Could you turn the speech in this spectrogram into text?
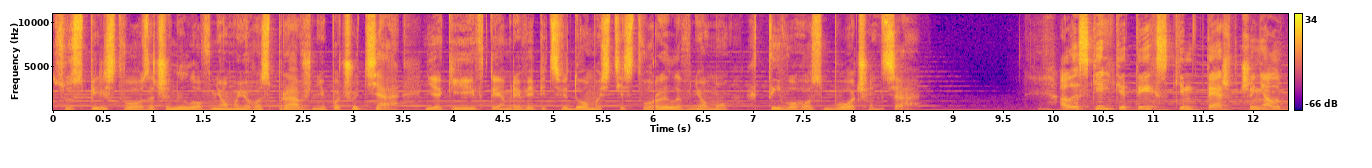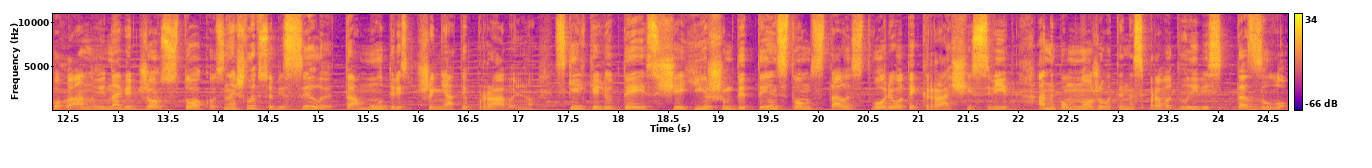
Суспільство зачинило в ньому його справжні почуття, які в темряві підсвідомості створили в ньому хтивого збочинця. Але скільки тих, з ким теж вчиняли погано і навіть жорстоко, знайшли в собі сили та мудрість вчиняти правильно, скільки людей з ще гіршим дитинством стали створювати кращий світ, а не помножувати несправедливість та зло.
